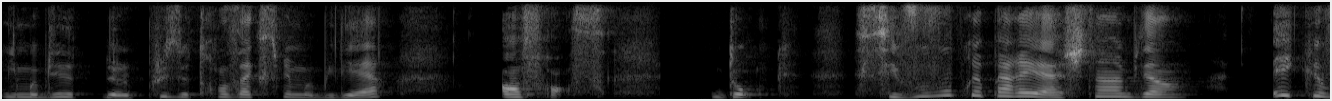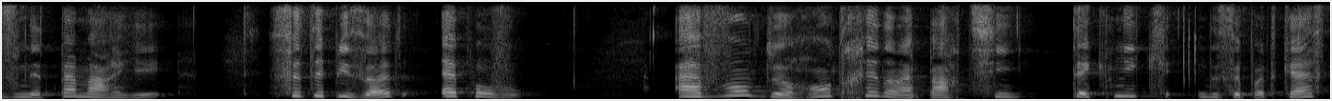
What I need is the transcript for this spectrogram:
immobiliers, le plus de transactions immobilières en France. Donc, si vous vous préparez à acheter un bien et que vous n'êtes pas marié, cet épisode est pour vous. Avant de rentrer dans la partie technique de ce podcast,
